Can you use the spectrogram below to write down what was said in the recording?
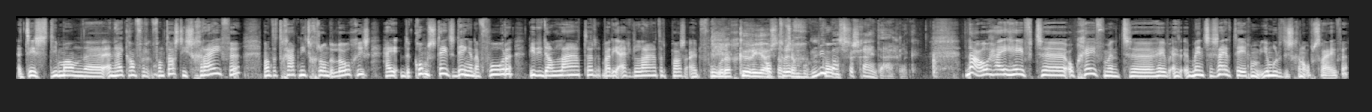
Het is die man, uh, en hij kan fantastisch schrijven. Want het gaat niet chronologisch. Hij, er komen steeds dingen naar voren die hij dan later, waar hij eigenlijk later pas uitvoerig Curieus dat zo'n boek nu pas verschijnt eigenlijk. Nou, hij heeft uh, op een gegeven moment... Uh, heeft, mensen zeiden tegen hem, je moet het eens gaan opschrijven.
